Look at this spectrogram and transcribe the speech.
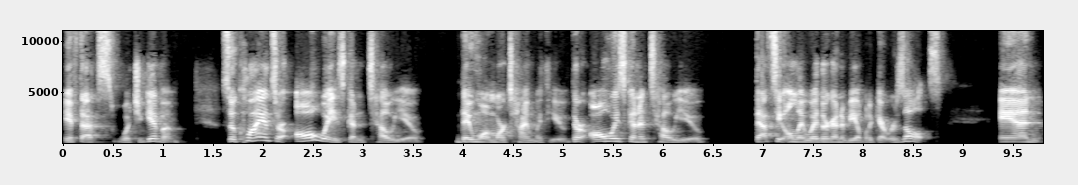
if that's what you give them. So clients are always going to tell you they want more time with you. They're always going to tell you that's the only way they're going to be able to get results. And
